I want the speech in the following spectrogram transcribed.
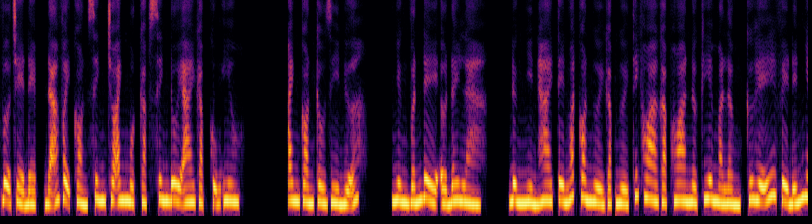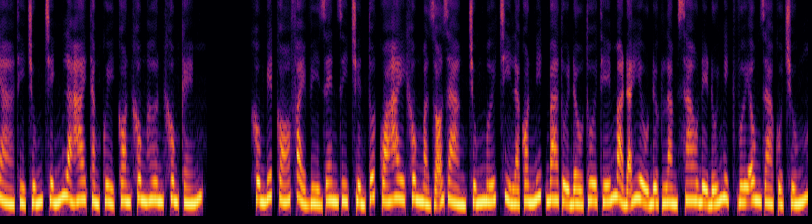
vợ trẻ đẹp đã vậy còn sinh cho anh một cặp sinh đôi ai gặp cũng yêu. Anh còn cầu gì nữa. Nhưng vấn đề ở đây là, đừng nhìn hai tên oát con người gặp người thích hoa gặp hoa nở kia mà lầm, cứ hễ về đến nhà thì chúng chính là hai thằng quỷ con không hơn không kém. Không biết có phải vì gen di truyền tốt quá hay không mà rõ ràng chúng mới chỉ là con nít 3 tuổi đầu thôi thế mà đã hiểu được làm sao để đối nghịch với ông già của chúng.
